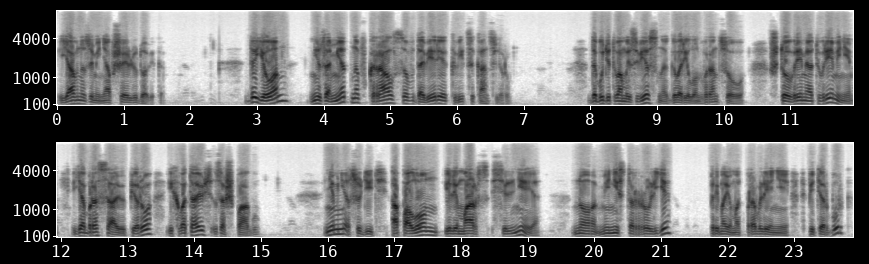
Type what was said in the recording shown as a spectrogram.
явно заменявшая Людовика. Де Йон незаметно вкрался в доверие к вице-канцлеру. «Да будет вам известно, — говорил он Воронцову, — что время от времени я бросаю перо и хватаюсь за шпагу. Не мне судить, Аполлон или Марс сильнее, но министр Рулье при моем отправлении в Петербург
